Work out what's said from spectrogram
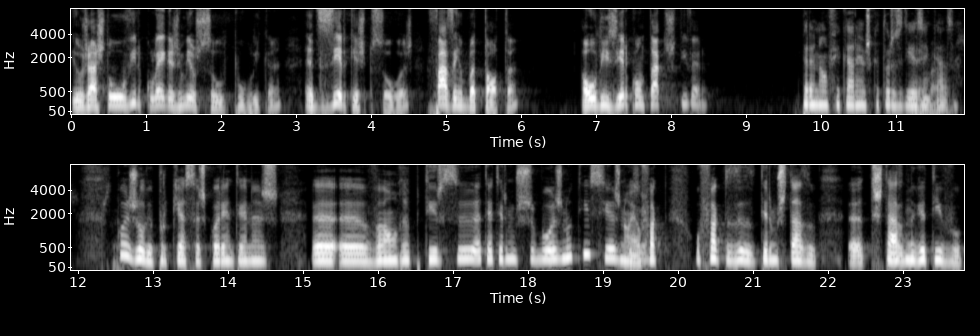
eu já estou a ouvir colegas meus de saúde pública a dizer que as pessoas fazem batota ao dizer contactos que tiveram. Para não ficarem os 14 dias Nem em mais. casa. Pois, Júlio, porque essas quarentenas uh, uh, vão repetir-se até termos boas notícias, não é? é? O, facto, o facto de termos estado uh, testado negativo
